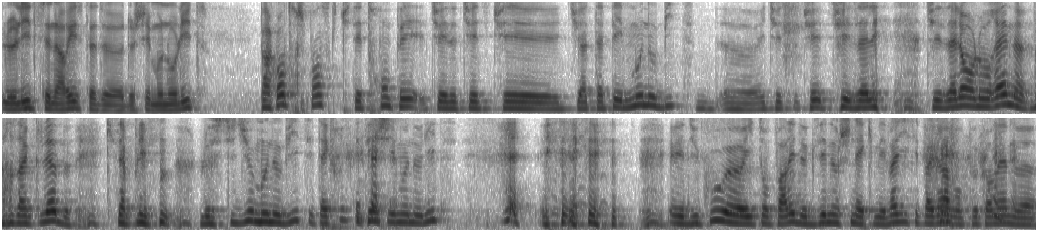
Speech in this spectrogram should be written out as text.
le lead scénariste de, de chez Monolith. Par contre, je pense que tu t'es trompé. Tu, es, tu, es, tu, es, tu as tapé Monobit euh, et tu es, tu, tu, allé, tu es allé en Lorraine dans un club qui s'appelait le studio Monobit et t'as cru que t'étais chez Monolith? Et, et du coup, euh, ils t'ont parlé de Xenoschneck. Mais vas-y, c'est pas grave, on peut quand même.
